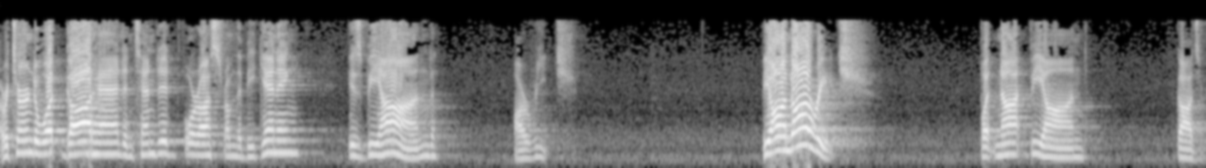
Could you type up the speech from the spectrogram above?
A return to what God had intended for us from the beginning is beyond our reach. Beyond our reach but not beyond God's reach.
